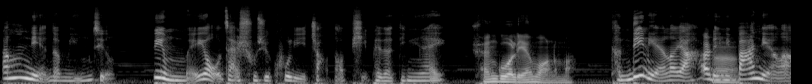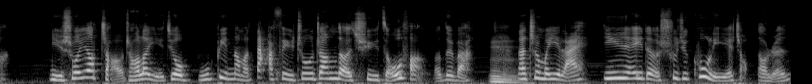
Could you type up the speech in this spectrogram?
当年的民警并没有在数据库里找到匹配的 DNA。全国联网了吗？肯定连了呀，二零零八年了。你说要找着了，也就不必那么大费周章的去走访了，对吧？嗯。那这么一来，DNA 的数据库里也找不到人，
